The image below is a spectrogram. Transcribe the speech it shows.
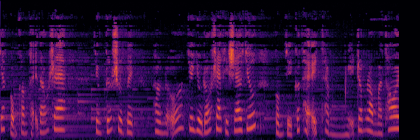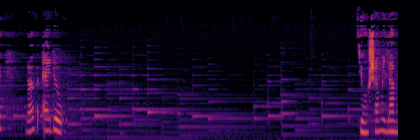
chắc cũng không thể đoán ra. Chân tướng sự việc, hơn nữa, cho dù đoán ra thì sao chứ, cũng chỉ có thể thầm nghĩ trong lòng mà thôi, nói với ai được. Chương 65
